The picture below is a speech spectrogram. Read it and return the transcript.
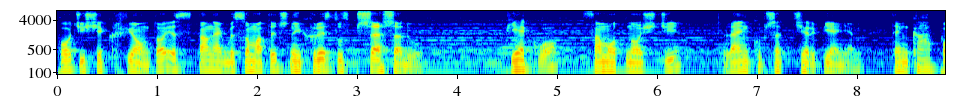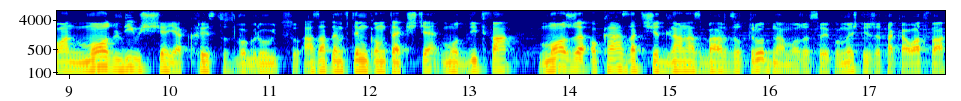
poci się krwią. To jest stan jakby somatyczny i Chrystus przeszedł piekło samotności, lęku przed cierpieniem. Ten kapłan modlił się jak Chrystus w ogrójcu, a zatem w tym kontekście modlitwa może okazać się dla nas bardzo trudna. Może sobie pomyśleć, że taka łatwa,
